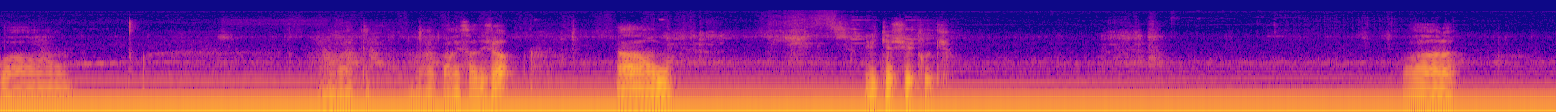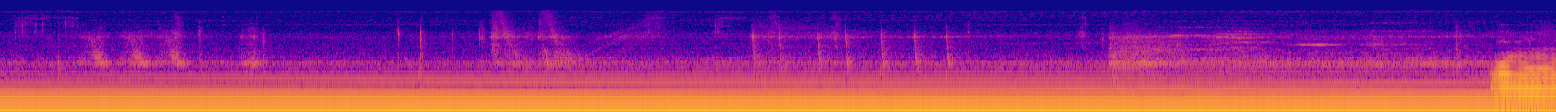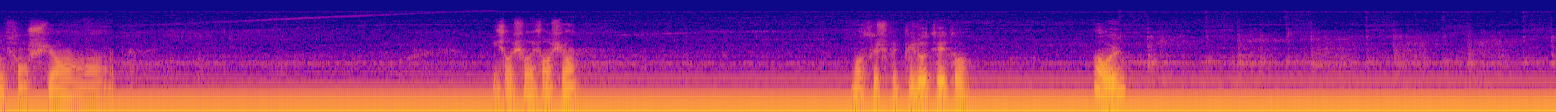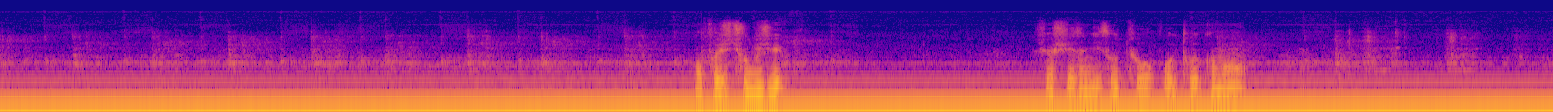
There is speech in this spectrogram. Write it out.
On va, on va réparer ça déjà. Ah, en haut. Il est caché le truc. Ils sont chiants, ils sont chiants. Bon, est-ce que je peux te piloter, toi? Ah oui. En fait, je suis obligé. Chercher les indices autour pour trouver comment...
